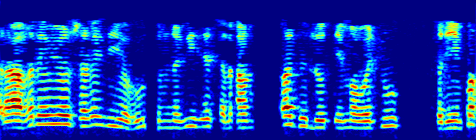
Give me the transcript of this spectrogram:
راغل یو سره دی يهود نبی دے سلام قد لتم وجو فریمه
